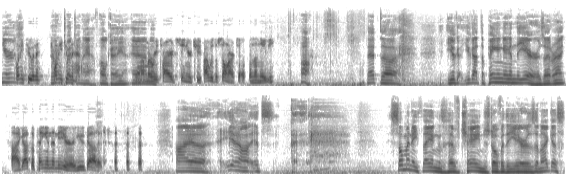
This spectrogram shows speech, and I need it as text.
years? 22 and, 22 and, and a half. half. Okay. And, yeah, I'm a retired senior chief. I was a sonar tech in the Navy. Oh, that uh, you got you got the pinging in the ear. Is that right? I got the pinging in the ear. You got it. I, uh, you know, it's so many things have changed over the years, and I guess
